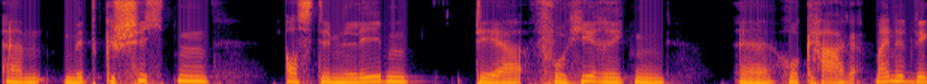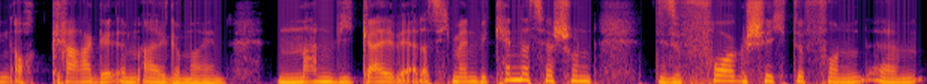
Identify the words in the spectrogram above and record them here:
ähm, mit Geschichten aus dem Leben der vorherigen äh, Hokage, meinetwegen auch Kage im Allgemeinen. Mann, wie geil wäre das. Ich meine, wir kennen das ja schon, diese Vorgeschichte von ähm,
